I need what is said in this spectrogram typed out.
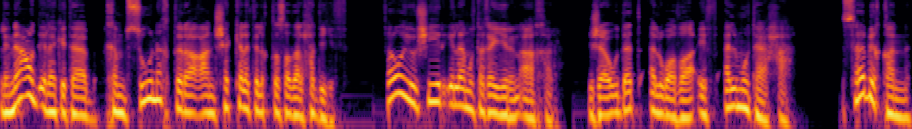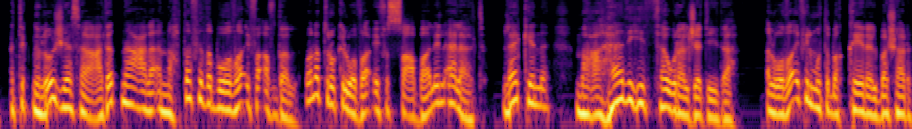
لنعد إلى كتاب خمسون اختراعا شكلت الاقتصاد الحديث فهو يشير إلى متغير آخر. جودة الوظائف المتاحة. سابقا التكنولوجيا ساعدتنا على أن نحتفظ بوظائف أفضل ونترك الوظائف الصعبة للآلات. لكن مع هذه الثورة الجديدة الوظائف المتبقية للبشر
